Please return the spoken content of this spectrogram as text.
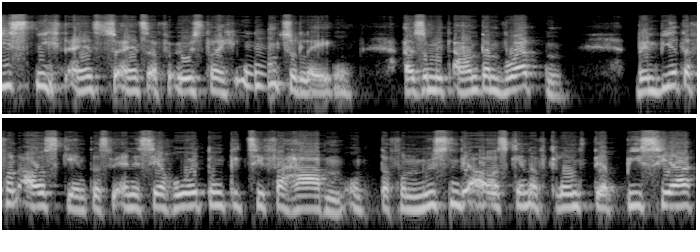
ist nicht eins zu eins auf Österreich umzulegen. Also mit anderen Worten, wenn wir davon ausgehen, dass wir eine sehr hohe Dunkelziffer haben, und davon müssen wir ausgehen aufgrund der bisher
